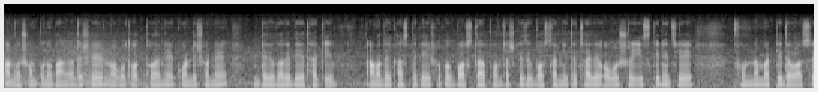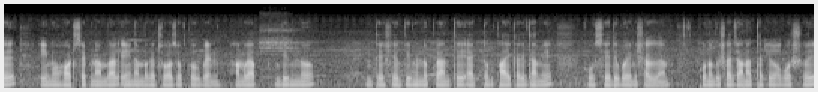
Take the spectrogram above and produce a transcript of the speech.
আমরা সম্পূর্ণ বাংলাদেশে নগদ অর্থায়নে কন্ডিশনে ডেলিভারি দিয়ে থাকি। আমাদের কাছ থেকে এই সকল বস্তা, পঞ্চাশ কেজির বস্তা নিতে চাইলে অবশ্যই স্ক্রিনে যে ফোন নাম্বারটি দেওয়া আছে, ইমো, হোয়াটসঅ্যাপ নাম্বার, এই নাম্বারে যোগাযোগ করবেন। আমরা বিভিন্ন দেশের বিভিন্ন প্রান্তে একদম পাইকারি দামে পৌঁছে দেবো ইনশাল্লাহ কোনো বিষয় জানার থাকে অবশ্যই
